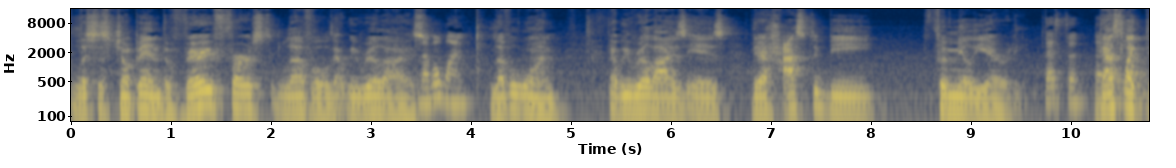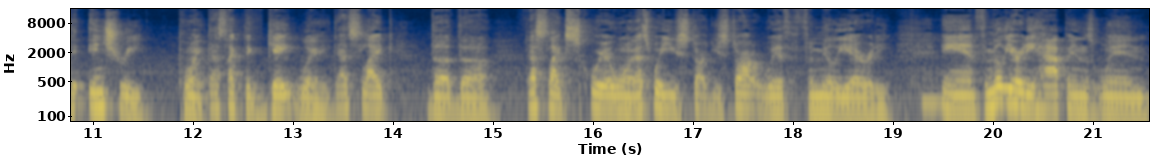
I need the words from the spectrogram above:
let's just jump in. The very first level that we realize, level one, level one, that we realize is there has to be familiarity. That's the that's, that's the like level. the entry point. That's like the gateway. That's like the the that's like square one. That's where you start. You start with familiarity, mm-hmm. and familiarity happens when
